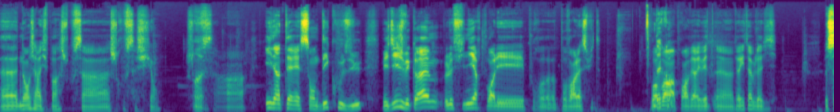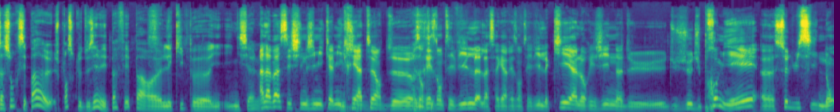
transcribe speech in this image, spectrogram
Euh, non, j'arrive pas. Je trouve ça, je trouve ça chiant. Je trouve Ouais. ça inintéressant, décousu. Mais je dis, je vais quand même le finir pour aller pour, euh, pour voir la suite, pour avoir pour un, un véritable avis. Sachant que c'est pas. euh, Je pense que le deuxième n'est pas fait par euh, l'équipe initiale. À la base, c'est Shinji Mikami, créateur de Resident Resident, Evil, la saga Resident Evil, qui est à l'origine du, du jeu du premier. Euh, Celui-ci, non.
